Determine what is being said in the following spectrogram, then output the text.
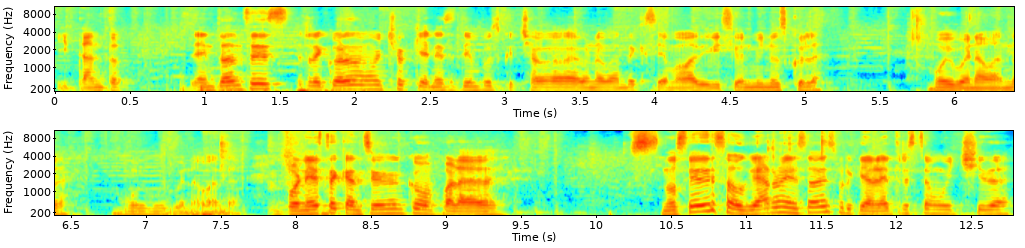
y tanto. Entonces recuerdo mucho que en ese tiempo escuchaba una banda que se llamaba División Minúscula. Muy buena banda, muy muy buena banda. Ponía esta canción como para, pues, no sé, desahogarme, ¿sabes? Porque la letra está muy chida.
